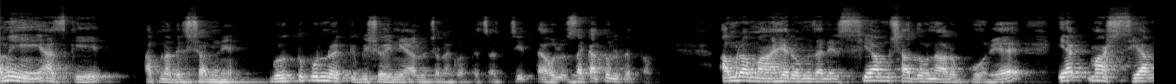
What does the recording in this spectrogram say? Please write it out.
আমি আজকে আপনাদের সামনে গুরুত্বপূর্ণ একটি বিষয় নিয়ে আলোচনা করতে চাচ্ছি, তা হলো জাকাতুল ফেতর। আমরা মাহে রমজানের সিয়াম সাধনার পরে, এক মাস সিয়াম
